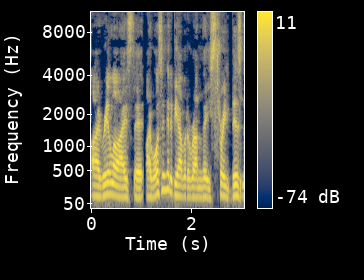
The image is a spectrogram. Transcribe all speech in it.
I realized that I wasn't going to be able to run these three businesses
